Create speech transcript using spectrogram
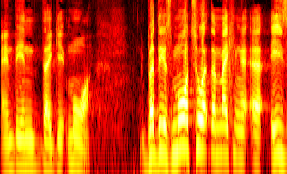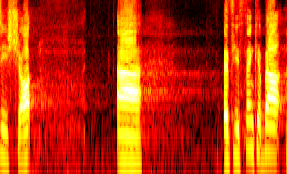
And then they get more. But there's more to it than making an easy shot. Uh, if you think about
